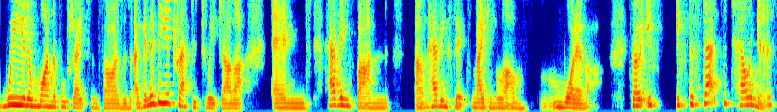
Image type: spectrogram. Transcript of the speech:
weird and wonderful shapes and sizes are going to be attracted to each other and having fun um, having sex, making love, whatever. So if if the stats are telling us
